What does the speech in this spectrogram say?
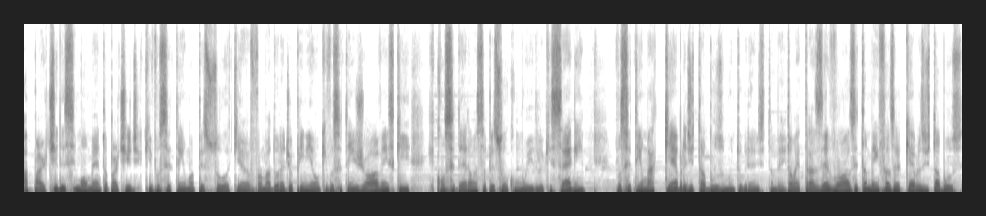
a partir desse momento, a partir de que você tem uma pessoa que é formadora de opinião, que você tem jovens que, que consideram essa pessoa como ídolo, que seguem, você tem uma quebra de tabus muito grande também. Então é trazer voz e também fazer quebras de tabus.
